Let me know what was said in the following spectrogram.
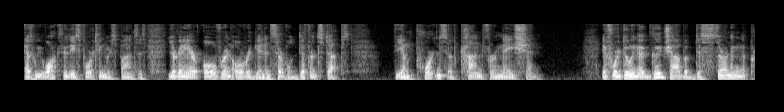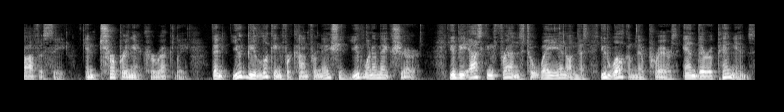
As we walk through these 14 responses, you're going to hear over and over again in several different steps the importance of confirmation. If we're doing a good job of discerning the prophecy, interpreting it correctly, then you'd be looking for confirmation. You'd want to make sure. You'd be asking friends to weigh in on this. You'd welcome their prayers and their opinions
